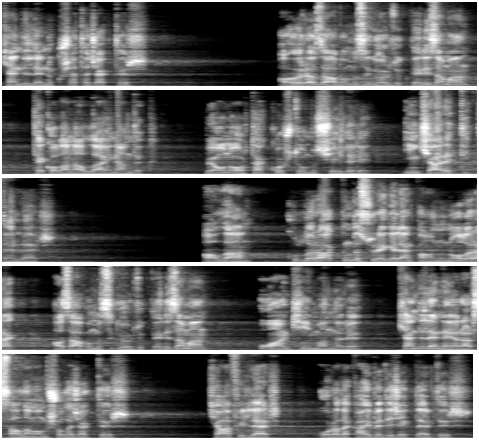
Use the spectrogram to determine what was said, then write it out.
kendilerini kuşatacaktır. Ağır azabımızı gördükleri zaman tek olan Allah'a inandık ve ona ortak koştuğumuz şeyleri inkar ettik derler. Allah'ın kulları hakkında süregelen kanunu olarak azabımızı gördükleri zaman o anki imanları kendilerine yarar sağlamamış olacaktır. Kafirler orada kaybedeceklerdir.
